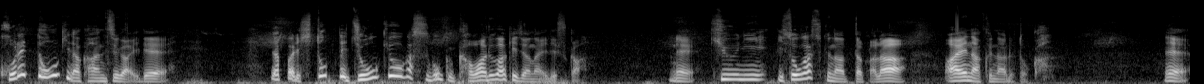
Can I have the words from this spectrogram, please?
これって大きな勘違いでやっぱり人って状況がすごく変わるわけじゃないですか。ね、急に忙しくなったから会えなくなるとか、ね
